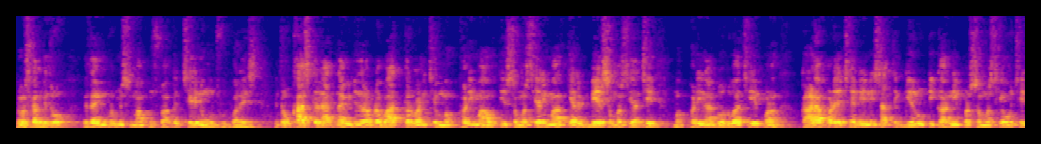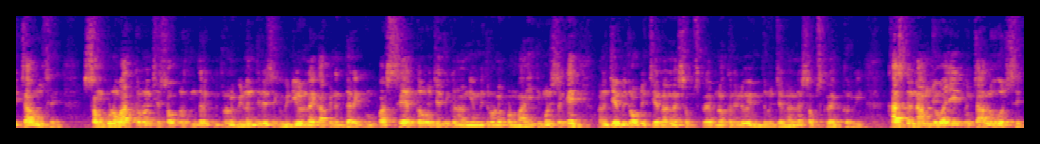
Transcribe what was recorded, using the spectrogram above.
નમસ્કાર મિત્રો, બધા ઇન્ફોર્મેશનમાં આપનું સ્વાગત છે અને હું છું પરેશ. મિત્રો, ખાસ કરીને આજના વીડિયો આપણે વાત કરવાની છે, મગફળીમાં આવતી સમસ્યામાં અત્યારે બે સમસ્યા છે. મગફળીના ડોડવા છે એ પણ કાળા પડે છે અને એની સાથે ગેરુ ટીકાની પણ સમસ્યાઓ છે, ચાલુ છે. સંપૂર્ણ વાત કરવાની છે, સૌપ્રથમ દરેક મિત્રોને વિનંતી રહેશે કે વીડિયો લાઈક આપીને દરેક ગ્રુપમાં શેર કરો, જેથી કરીને અન્ય મિત્રોને પણ માહિતી મળી શકે અને જે મિત્રો આપણી ચેનલને સબસ્ક્રાઇબ ન કરેલી હોય મિત્રો ચેનલને સબસ્ક્રાઇબ કરવી. ખાસ કરીને આમ જોવા જઈએ તો ચાલુ વર્ષે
